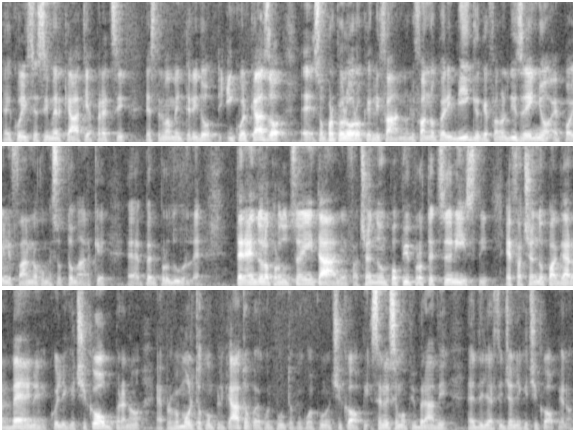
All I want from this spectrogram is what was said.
eh, quegli stessi mercati a prezzi estremamente ridotti. In quel caso eh, sono proprio loro che li fanno, li fanno per i big che fanno il disegno e poi li fanno come sottomarche eh, per produrle tenendo la produzione in Italia, facendo un po' più protezionisti e facendo pagare bene quelli che ci comprano, è proprio molto complicato poi a quel punto che qualcuno ci copi, se noi siamo più bravi eh, degli artigiani che ci copiano.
